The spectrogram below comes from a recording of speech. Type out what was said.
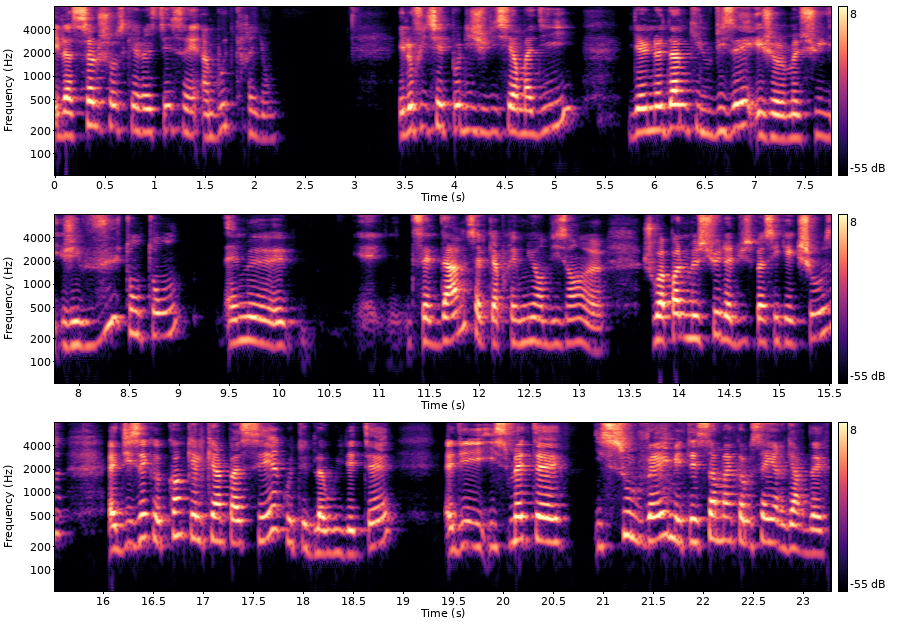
et la seule chose qui est restée, c'est un bout de crayon. Et l'officier de police judiciaire m'a dit, il y a une dame qui nous disait, et je me suis, j'ai vu tonton, elle me, cette dame, celle qui a prévenu en disant euh, je vois pas le monsieur, il a dû se passer quelque chose. Elle disait que quand quelqu'un passait à côté de là où il était, elle dit il se mettait, il soulevait, il mettait sa main comme ça, il regardait.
